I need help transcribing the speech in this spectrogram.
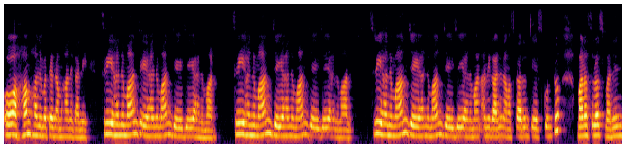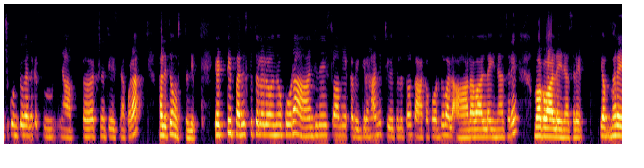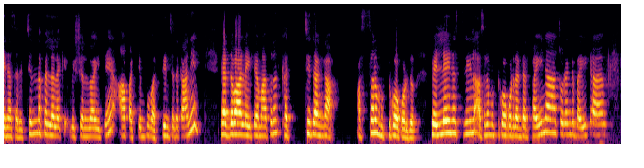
ఓ హం హనుమతే నమహాని అని కానీ శ్రీ హనుమాన్ జయ హనుమాన్ జయ జయ హనుమాన్ శ్రీ హనుమాన్ జయ హనుమాన్ జయ జయ హనుమాన్ శ్రీ హనుమాన్ జయ హనుమాన్ జయ జయ హనుమాన్ అని కానీ నమస్కారం చేసుకుంటూ మనసులో స్మరించుకుంటూ కనుక ప్రదక్షిణ చేసినా కూడా ఫలితం వస్తుంది. ఎట్టి పరిస్థితులలోనూ కూడా ఆంజనేయ స్వామి యొక్క విగ్రహాన్ని చేతులతో తాకకూడదు. వాళ్ళు ఆడవాళ్ళైనా సరే మగవాళ్ళైనా సరే ఎవరైనా సరే చిన్న పిల్లలకి విషయంలో అయితే ఆ పట్టింపు వర్తించదు. కానీ పెద్దవాళ్ళు అయితే మాత్రం ఖచ్చితంగా అస్సలు ముట్టుకోకూడదు. పెళ్ళైన స్త్రీలు అసలు ముట్టుకోకూడదు అంటారు. పైన చూడండి బయట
